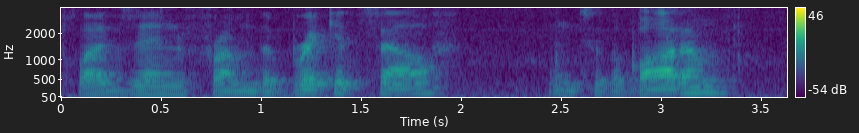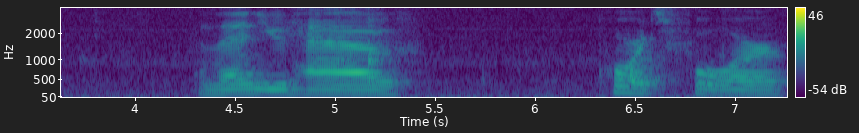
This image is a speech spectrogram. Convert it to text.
plugs in from the brick itself into the bottom. And then you have ports for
